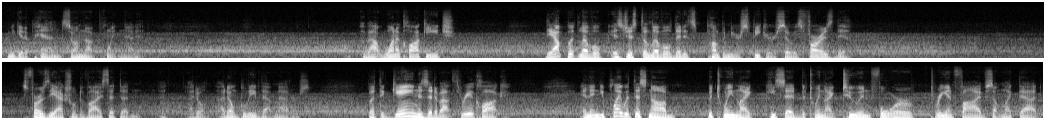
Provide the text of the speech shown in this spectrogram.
Let me get a pen so I'm not pointing at it. About one o'clock each. The output level is just the level that it's pumping to your speaker. So as far as the as far as the actual device, that doesn't I don't I don't believe that matters. But the gain is at about three o'clock, and then you play with this knob between like he said between like two and four, three and five, something like that.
